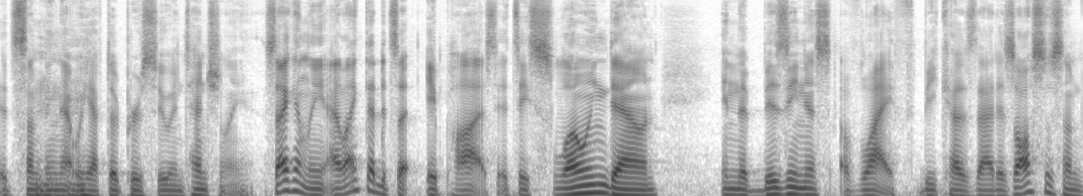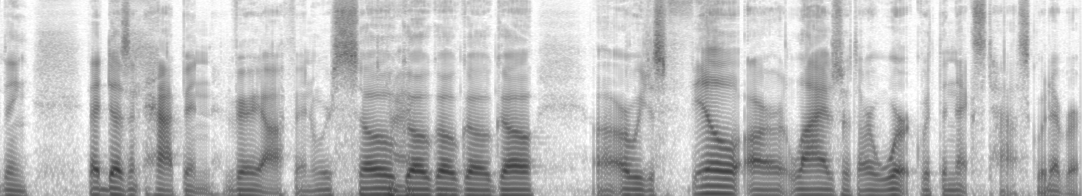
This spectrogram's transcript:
It's something that we have to pursue intentionally. Secondly, I like that it's a, a pause, it's a slowing down in the busyness of life because that is also something that doesn't happen very often. We're so Right. go, go, go, go, uh, or we just fill our lives with our work, with the next task, whatever.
